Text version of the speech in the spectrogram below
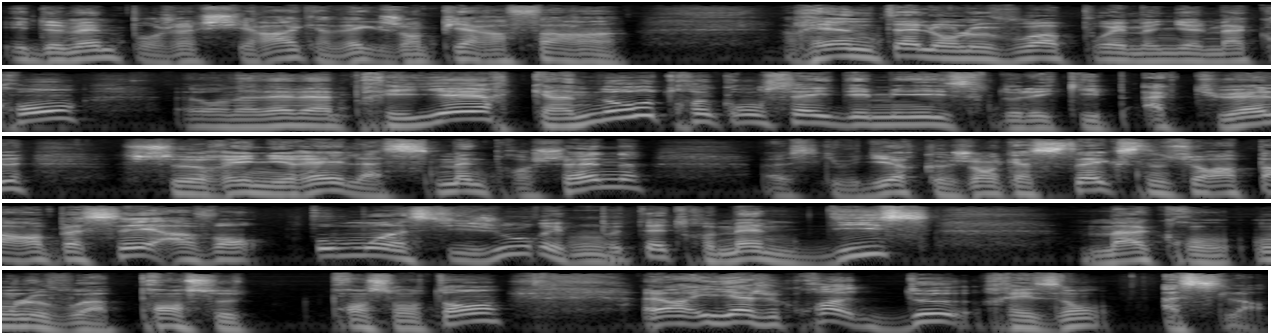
et de même pour Jacques Chirac avec Jean-Pierre Raffarin. Rien de tel, on le voit pour Emmanuel Macron. Euh, on a même appris hier qu'un autre conseil des ministres de l'équipe actuelle se réunirait la semaine prochaine, euh, ce qui veut dire que Jean Castex ne sera pas remplacé avant au moins six jours et mmh. peut-être même dix. Macron, on le voit, prend ce prend son temps. Alors il y a, je crois, deux raisons à cela.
